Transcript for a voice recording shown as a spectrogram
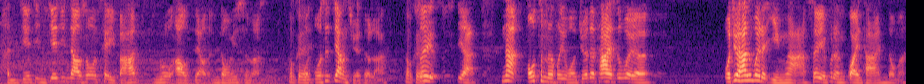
很接近，接近到说可以把它 rule out 掉的，你懂我意思吗？OK，我我是这样觉得啦。OK，所以呀，yeah, 那 ultimately 我觉得他还是为了，我觉得他是为了赢啦，所以也不能怪他，你懂吗？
